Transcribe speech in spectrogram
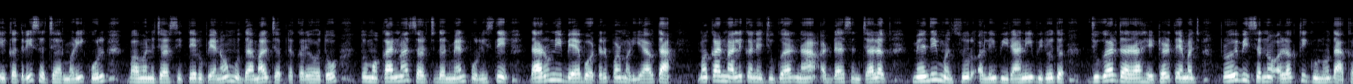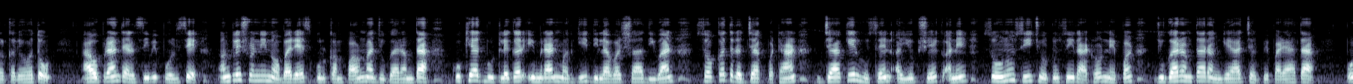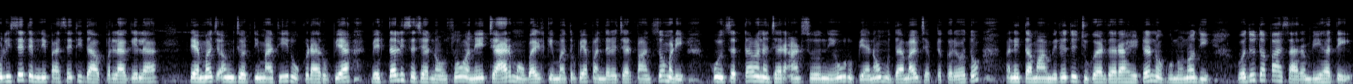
એકત્રીસ હજાર મળી કુલ બાવન હજાર સિત્તેર રૂપિયાનો મુદ્દામાલ જપ્ત કર્યો હતો. તો મકાનમાં સર્ચ દરમિયાન પોલીસને દારૂની બે બોટલ પણ મળી આવતા મકાન માલિક અને જુગારના અડ્ડા સંચાલક મહેંદી મનસુર અલી વિરાની વિરુદ્ધ જુગાર ધારા હેઠળ તેમજ પ્રોહિબિશનનો અલગથી ગુનો દાખલ કર્યો હતો. આ ઉપરાંત એલસીબી પોલીસે અંકલેશ્વરની નોબારિયા સ્કૂલ કમ્પાઉન્ડમાં જુગાર રમતા કુખ્યાત બુટલેગર ઇમરાન મરઘી દિલાવર શાહ દિવાન, સોકત રજ્જાક પઠાણ ઝાકીર હુસૈન, અયુબ શેખ અને સોનુસિંહ છોટુસિંહ રાઠોડને પણ જુગાર રમતા રંગે હાથ ઝડપી પાડ્યા હતા. પોલીસે તેમની પાસેથી દાવ પર લાગેલા તેમજ અંગઝડતીમાંથી રોકડા રૂપિયા બેતાલીસ હજાર નવસો અને ચાર મોબાઈલ કિંમત રૂપિયા પંદર હજાર પાંચસો મળી. કુલ સત્તાવન હજાર આઠસો નેવું રૂપિયાનો મુદ્દામાલ જપ્ત કર્યો હતો અને તમામ વિરુદ્ધ જુગાર ધારા હેઠળનો ગુનો નોંધી વધુ તપાસ આરંભી હતી.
